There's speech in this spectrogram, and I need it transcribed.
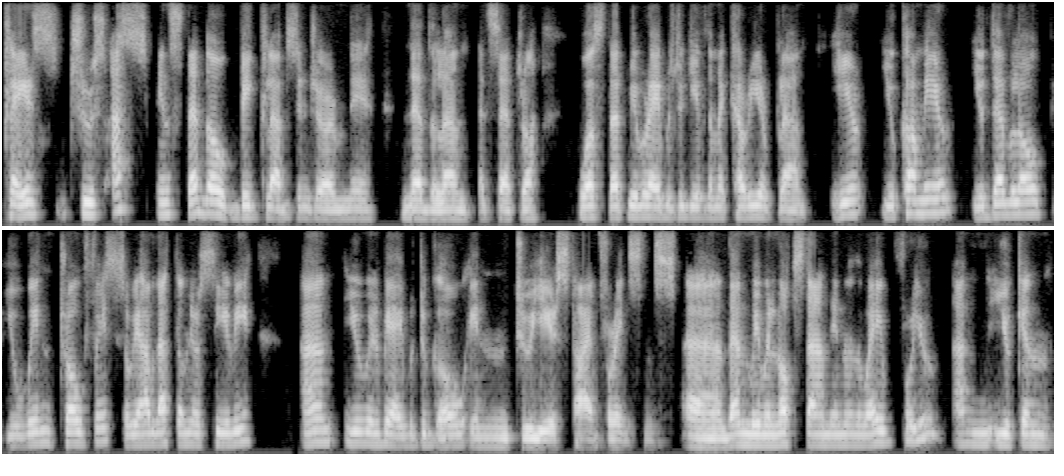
players choose us instead of big clubs in Germany, Netherlands, etc. was that we were able to give them a career plan. Here, you come here, you develop, you win trophies, so you have that on your CV and you will be able to go in two years time for instance uh, then we will not stand in the way for you and you can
